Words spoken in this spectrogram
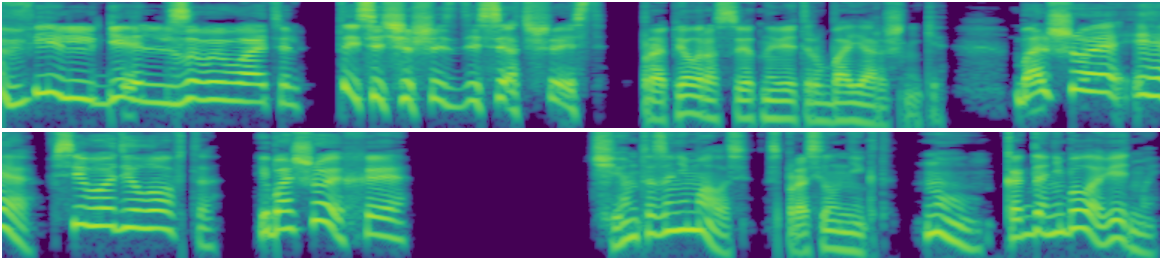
«Вильгель, завыватель, 1066!» — пропел рассветный ветер в боярышнике. «Большое «э», всего делов-то, и большое «х». «Чем ты занималась?» — спросил Никт. «Ну, когда не была ведьмой?»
